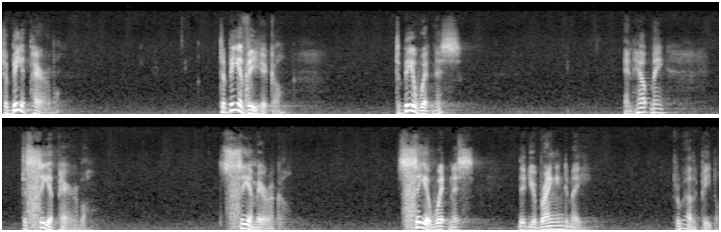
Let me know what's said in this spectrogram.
to be a parable, to be a vehicle, to be a witness, and help me to see a parable, see a miracle, see a witness that you're bringing to me through other people.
